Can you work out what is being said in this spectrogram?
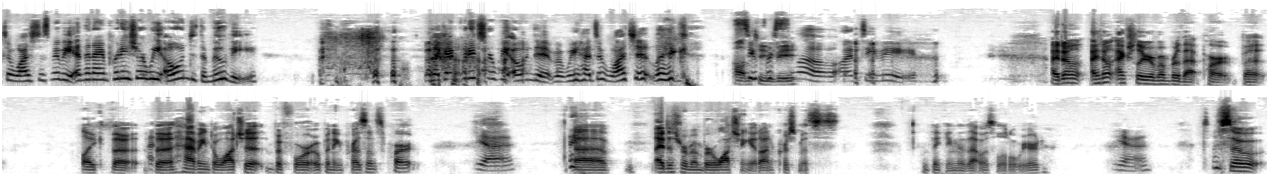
to watch this movie. And then I'm pretty sure we owned the movie. like, I'm pretty sure we owned it, but we had to watch it like On super TV. slow on TV. I don't I don't actually remember that part, but like the the having to watch it before opening presents part. Yeah. Uh, I just remember watching it on Christmas and thinking that that was a little weird. Yeah. So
